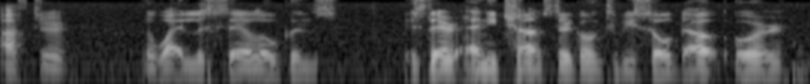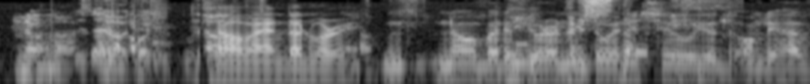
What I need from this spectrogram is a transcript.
after the whitelist sale opens, is there any chance they're going to be sold out or No. is that No. impossible? No, man, don't worry. N- no, but if you run There's into an no- issue, you'd only have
